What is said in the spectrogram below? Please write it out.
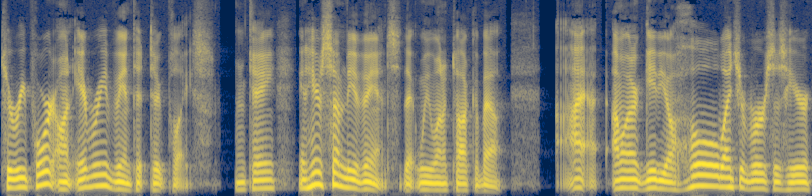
to report on every event that took place. Okay, and here's some of the events that we want to talk about. I I'm going to give you a whole bunch of verses here,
